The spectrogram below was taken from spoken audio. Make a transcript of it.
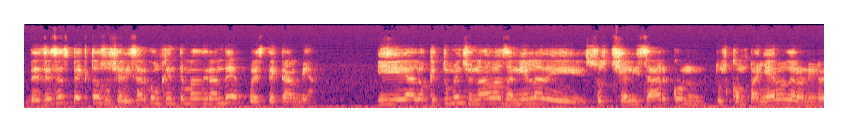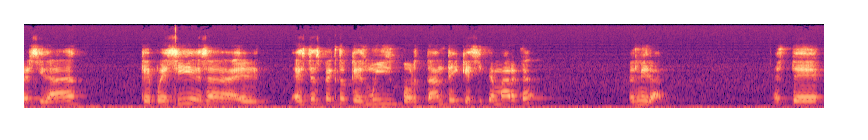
desde ese aspecto, socializar con gente más grande, pues te cambia. Y a lo que tú mencionabas, Daniela, de socializar con tus compañeros de la universidad, que pues sí, esa, este aspecto que es muy importante y que sí te marca, pues mira, este,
